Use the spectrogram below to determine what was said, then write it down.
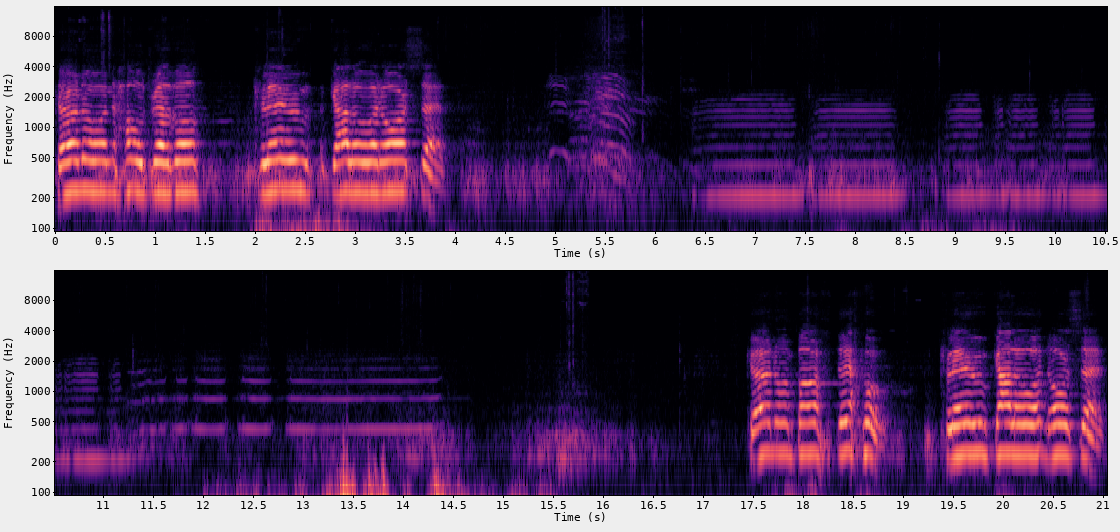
Carlo yn hawldrefol, clew, galw yn orsedd. Colonel barth decho, clew galw yn orsedd.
